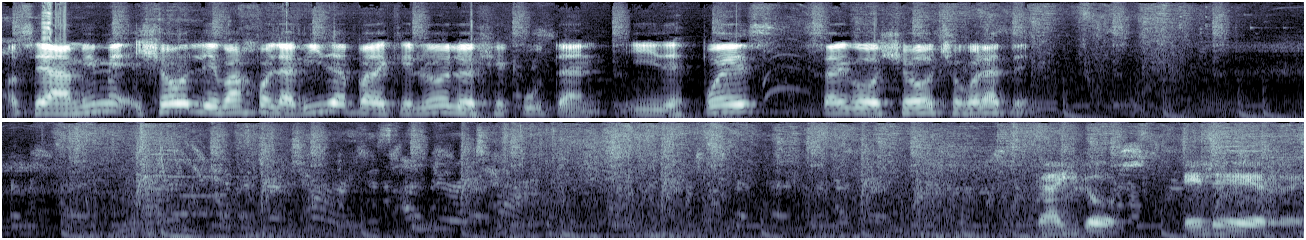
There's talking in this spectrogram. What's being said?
o sea, a mí me, yo le bajo la vida para que luego lo ejecutan y después salgo yo chocolate. Kairos, LR.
